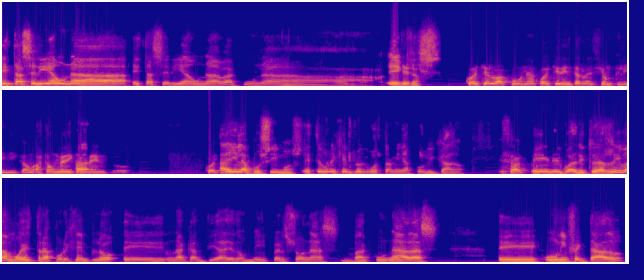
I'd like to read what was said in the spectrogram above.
Esta sería una, esta sería una vacuna X. Cualquier vacuna, cualquier intervención clínica, hasta un medicamento. Ahí la pusimos. Este es un ejemplo que vos también has publicado. Exacto. En el cuadrito de arriba muestra, por ejemplo, en una cantidad de 2.000 personas vacunadas, eh, un infectado,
